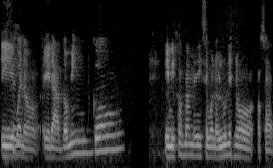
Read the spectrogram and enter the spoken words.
Y bueno, era domingo y mi hostman me dice, bueno, el lunes no, o sea,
